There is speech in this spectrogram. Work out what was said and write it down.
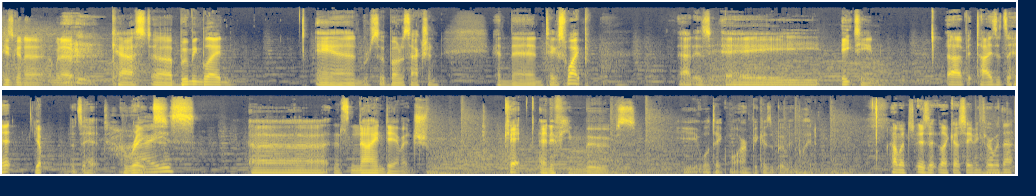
He's gonna. I'm gonna cast uh, booming blade, and it's a bonus action, and then take a swipe. That is a 18. Uh, if it ties, it's a hit. Yep. That's a hit. Great. Eyes. Uh, that's nine damage. Okay. And if he moves, he will take more because of booming blade. How much is it? Like a saving throw with that?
